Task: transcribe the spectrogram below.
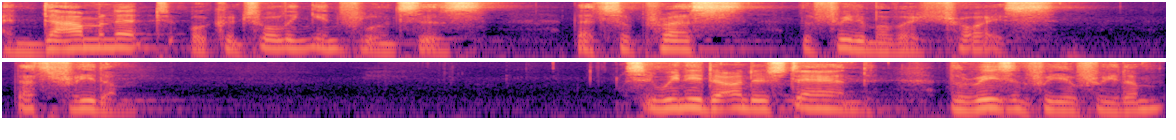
and dominant or controlling influences that suppress the freedom of our choice. That's freedom. See, we need to understand the reason for your freedom.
